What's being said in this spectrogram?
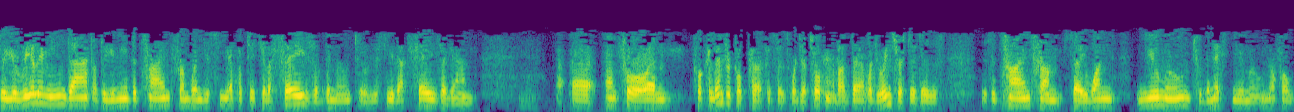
Do you really mean that, or do you mean the time from when you see a particular phase of the Moon till you see that phase again? Uh, and for um, for calendrical purposes, what you're talking about there, what you're interested is is a time from say one new moon to the next new moon, or from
